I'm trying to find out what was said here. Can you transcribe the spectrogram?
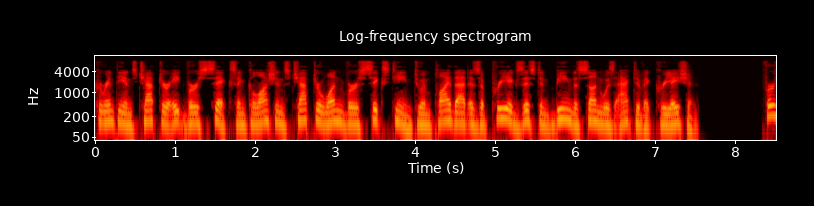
Corinthians 8 verse 6 and Colossians 1 verse 16 to imply that as a pre-existent being the Son was active at creation. 1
